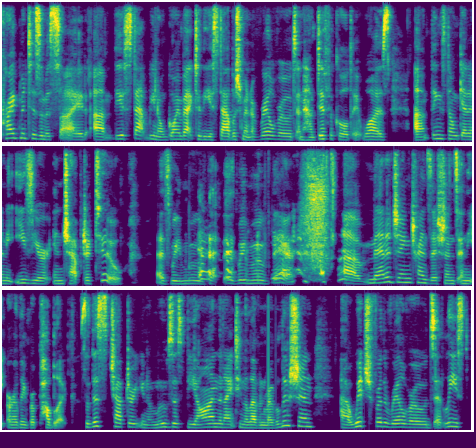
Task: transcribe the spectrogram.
pragmatism aside, um, the estab- you know going back to the establishment of railroads and how difficult it was, um, things don't get any easier in chapter two as we move as we move there. Uh, managing transitions in the early republic. So this chapter, you know, moves us beyond the 1911 revolution, uh, which for the railroads at least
